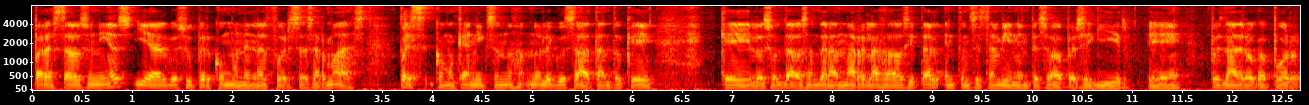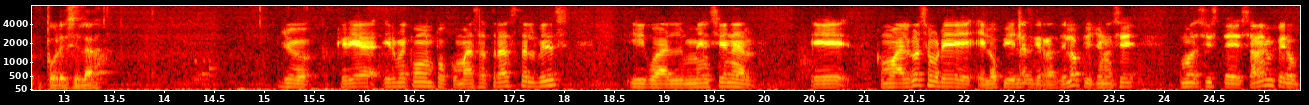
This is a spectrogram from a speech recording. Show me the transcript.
para Estados Unidos y algo súper común en las Fuerzas Armadas. Pues como que a Nixon no, no le gustaba tanto que que los soldados andarán más relajados y tal, entonces también empezó a perseguir eh, pues la droga por, por ese lado. Yo quería irme como un poco más atrás tal vez, igual mencionar eh, como algo sobre el opio y las guerras del opio. Yo no sé como si ustedes saben, pero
